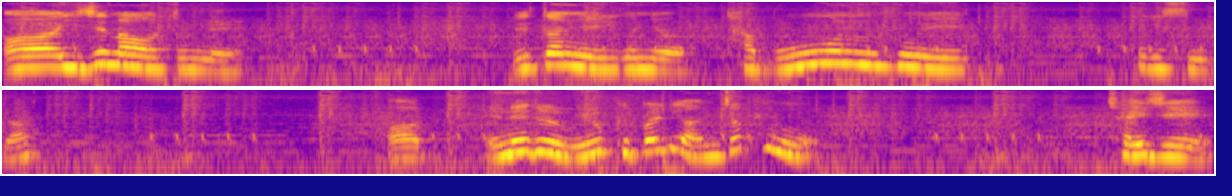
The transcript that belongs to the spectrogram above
아 이제 나왔었네 일단요 이건요 다 모은 후에 하겠습니다 아 얘네들 왜 이렇게 빨리 안 잡히노? 자 이제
